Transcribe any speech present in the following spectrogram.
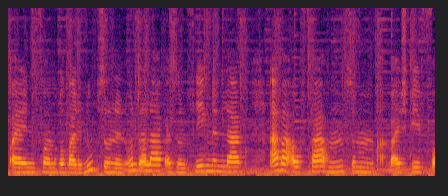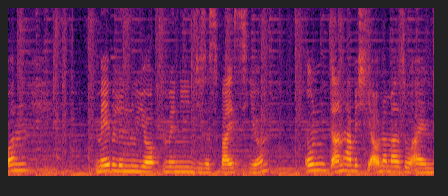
ein von Revalde Loop, so einen Unterlag, also einen pflegenden Lack aber auch Farben, zum Beispiel von Maybelline New York Mini, dieses Weiß hier. Und dann habe ich hier auch nochmal so ein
